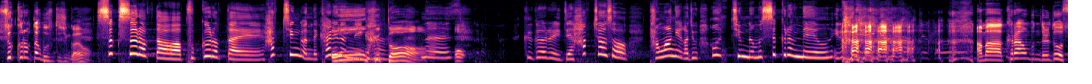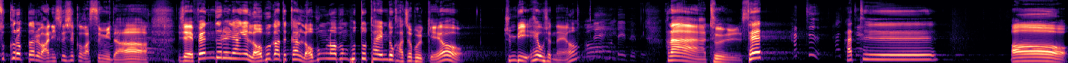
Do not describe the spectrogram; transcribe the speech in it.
쑥끄럽다가 무슨 뜻인가요? 쑥스럽다와 부끄럽다의 합친 건데 카린 오, 언니가 귀엽다. 네. 어, 그거를 이제 합쳐서 당황해가지고 어 지금 너무 쑥끄럽네요 이렇게 아마 크라운 분들도 쑥끄럽다를 많이 쓰실 것 같습니다. 이제 팬들을 향해 love 가득한 럽웅럽웅 포토 타임도 가져볼게요. 준비해 오셨나요? 하나, 둘, 셋. 하트. 하트. 어,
